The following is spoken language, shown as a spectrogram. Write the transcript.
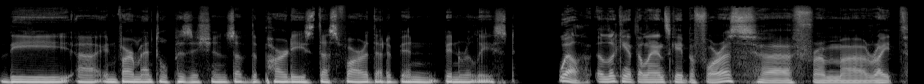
the uh, environmental positions of the parties thus far that have been been released? Well, looking at the landscape before us, uh, from uh, right,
